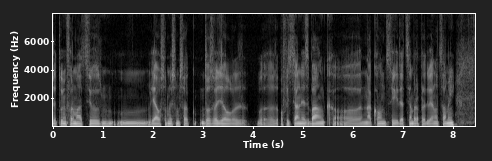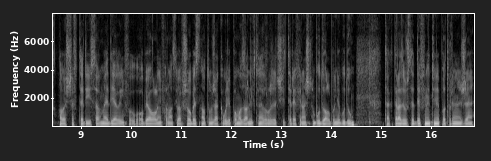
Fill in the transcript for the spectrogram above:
že tú informáciu ja osobne som sa dozvedel e, oficiálne z bank e, na konci decembra pred Vianocami, lebo ešte vtedy sa v médiách objavovala informácia všeobecná o tom, že ako bude pomôcť, ale nikto nehovoril, že či tie refinančné budú alebo nebudú. Tak teraz je už to definitívne potvrdené, že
